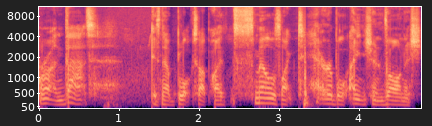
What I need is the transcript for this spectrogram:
Right, and that is now blocked up. It smells like terrible ancient varnish.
